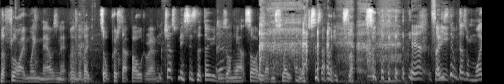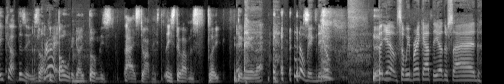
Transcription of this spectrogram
the flying wing now, isn't it? They sort of push that boulder around. It just misses the dude who's on the outside who's having a sleep. And it's just, I mean, it's like, yeah, so and he you- still doesn't wake up, does he? He's like Right. the boulder goes boom. He's ah, he's still having he's still having a sleep. He didn't hear that? no big deal. But yeah, so we break out the other side,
